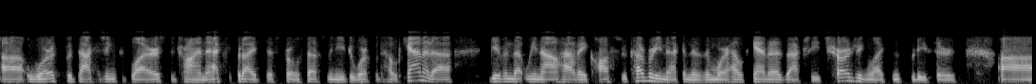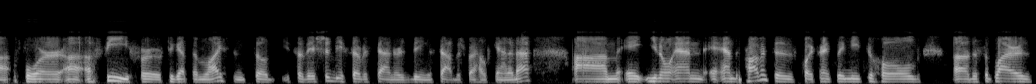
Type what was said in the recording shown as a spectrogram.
uh, work with packaging suppliers to try and expedite this process. We need to work with Health Canada, given that we now have a cost recovery mechanism where Health Canada is actually charging licensed producers uh, for uh, a fee for to get them licensed. So, so there should be service standards being established by Health Canada. Um, you know, and and the provinces, quite frankly, need to hold uh, the suppliers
